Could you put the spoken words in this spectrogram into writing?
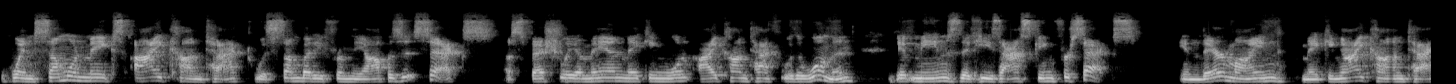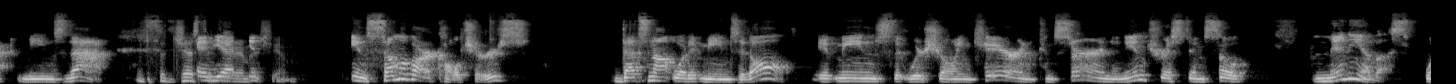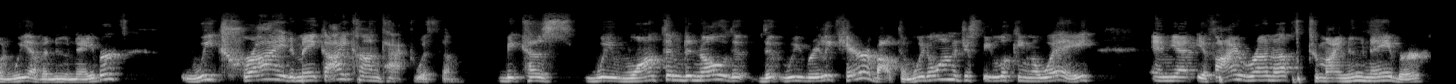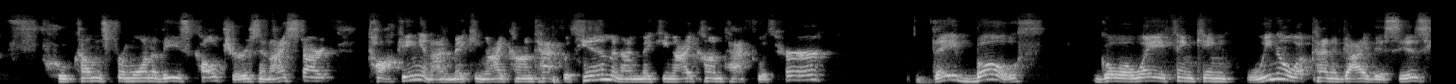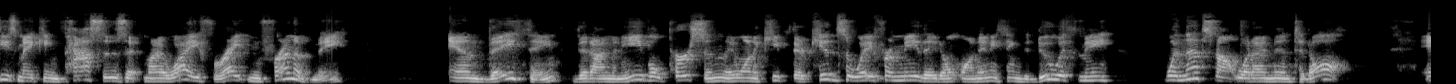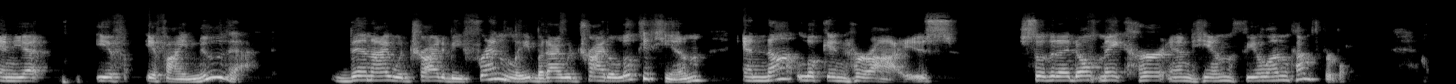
when someone makes eye contact with somebody from the opposite sex, especially a man making one, eye contact with a woman, it means that he's asking for sex. In their mind, making eye contact means that. It's suggested and yet, in, in some of our cultures, that's not what it means at all. It means that we're showing care and concern and interest. And so many of us, when we have a new neighbor, we try to make eye contact with them because we want them to know that, that we really care about them. We don't want to just be looking away. And yet, if I run up to my new neighbor who comes from one of these cultures and I start talking and I'm making eye contact with him and I'm making eye contact with her, they both go away thinking, we know what kind of guy this is. He's making passes at my wife right in front of me. And they think that I'm an evil person. They want to keep their kids away from me. They don't want anything to do with me when that's not what I meant at all. And yet, if, if I knew that, then I would try to be friendly, but I would try to look at him and not look in her eyes so that I don't make her and him feel uncomfortable.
